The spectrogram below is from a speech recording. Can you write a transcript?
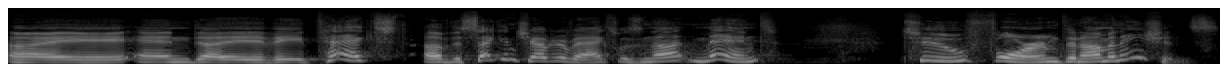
Uh, and uh, the text of the second chapter of Acts was not meant to form denominations,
